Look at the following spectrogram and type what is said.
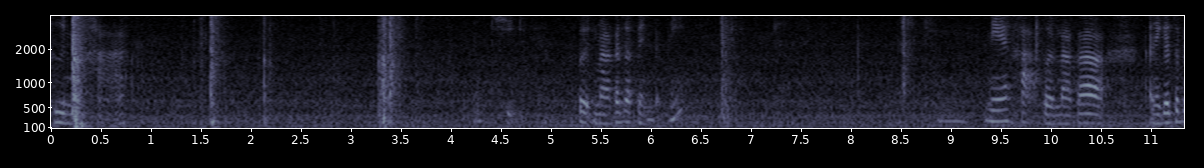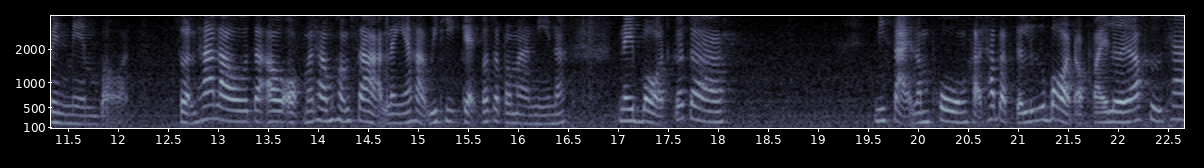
ขึ้นนะคะโอเคเปิดมาก็จะเป็นแบบนี้เคเนี่ยค่ะ เปิดมาก็ อันนี้ก็จะเป็นเมมบอร์ด ส่วนถ้าเราจะเอาออกมาทำความสะอาดอะไรเงี้ยค่ะ วิธีแกะก็จะประมาณนี้นะ ในบอร์ดก็จะ มีสายลำโพงค่ะ ถ้าแบบจะลื้อบอร์ดออกไปเลยก็คือแค่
